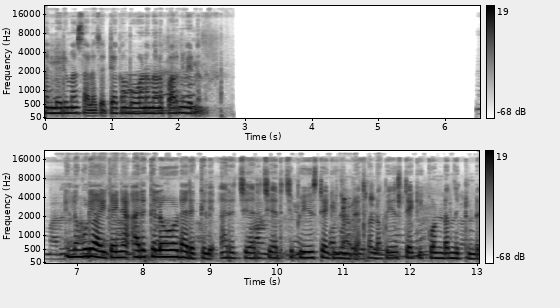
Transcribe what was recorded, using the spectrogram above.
നല്ലൊരു മസാല സെറ്റാക്കാൻ പോകണമെന്നാണ് പറഞ്ഞു വരുന്നത്. എല്ലാം കൂടി ആയിക്കഴിഞ്ഞാൽ അരക്കലോട് അരക്കൽ അരച്ച് അരച്ച് അരച്ച് പേസ്റ്റാക്കി കൊണ്ടുവരാം. കണ്ടോ? പേസ്റ്റാക്കി കൊണ്ടുവന്നിട്ടുണ്ട്.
